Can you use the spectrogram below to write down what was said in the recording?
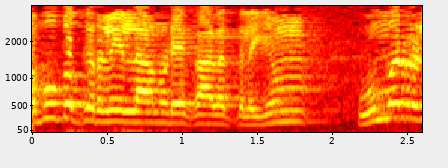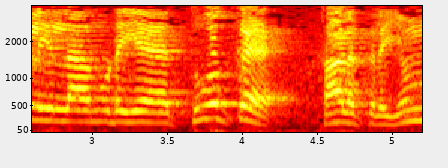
அபூபக்கர் ரலியல்லாஹுடைய காலத்திலையும் உமர் ரலியல்லாஹுடைய துவக்க காலத்திலையும்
